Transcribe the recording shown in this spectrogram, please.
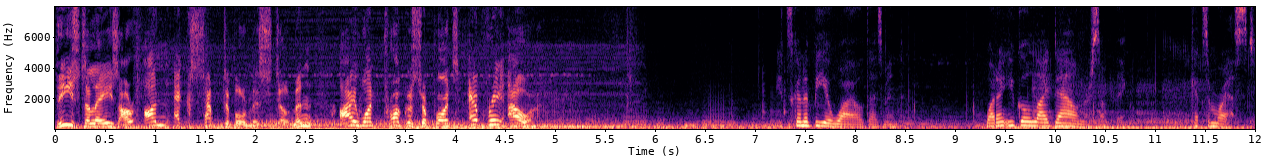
These delays are unacceptable, Miss Stillman. I want progress reports every hour. It's gonna be a while, Desmond. Why don't you go lie down or something? Get some rest.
